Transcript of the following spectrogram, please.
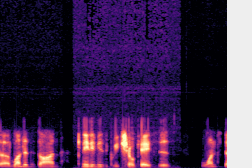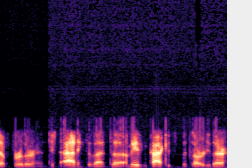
uh, London is on Canadian Music Week showcase is one step further and just adding to that uh, amazing package that's already there.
